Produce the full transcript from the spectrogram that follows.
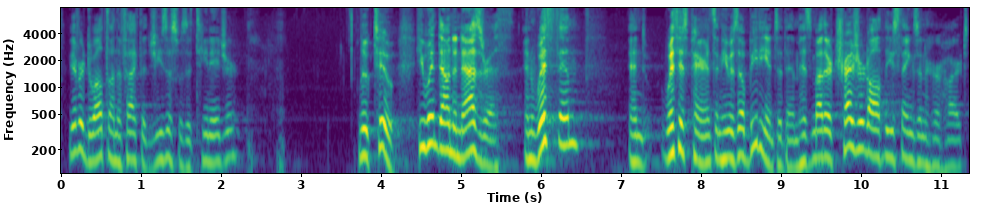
Have you ever dwelt on the fact that Jesus was a teenager? Luke 2. He went down to Nazareth, and with them, and with his parents, and he was obedient to them. His mother treasured all these things in her heart.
